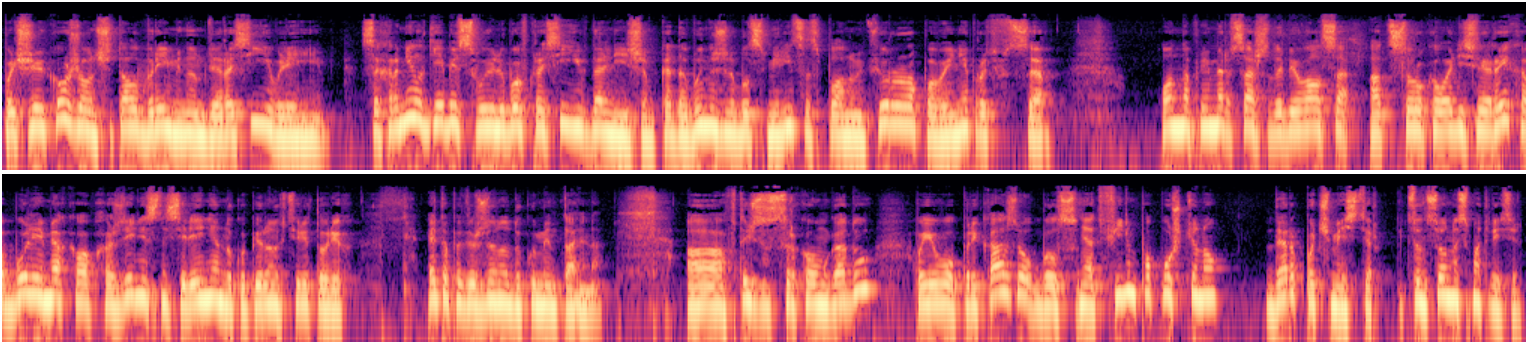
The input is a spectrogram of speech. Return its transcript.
Большевиков же он считал временным для России явлением. Сохранил Геббельс свою любовь к России и в дальнейшем, когда вынужден был смириться с планом фюрера по войне против СССР. Он, например, Саша добивался от руководителей Рейха более мягкого обхождения с населением на оккупированных территориях. Это подтверждено документально. А в 1940 году по его приказу был снят фильм по Пушкину Дер Почмейстер, дистанционный смотритель.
